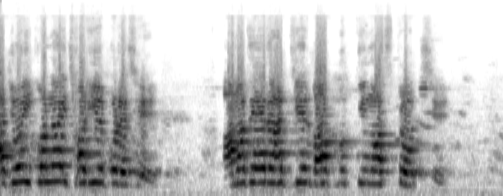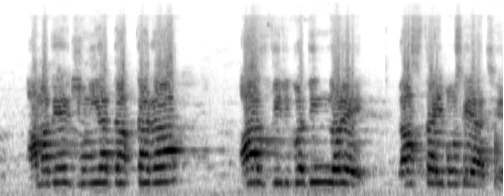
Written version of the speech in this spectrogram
আজ ওই কোনায় ছড়িয়ে পড়েছে। আমাদের রাজ্যের ভাবমূর্তি নষ্ট হচ্ছে। আমাদের জুনিয়র ডাক্তাররা আজ দীর্ঘদিন ধরে রাস্তায় বসে আছে।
